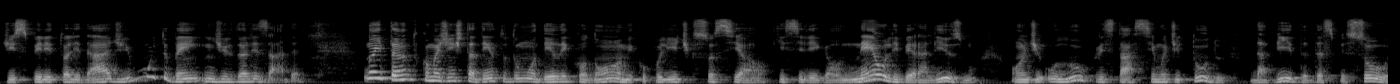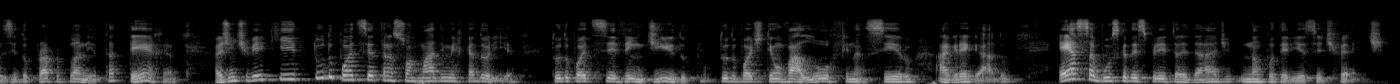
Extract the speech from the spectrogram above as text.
de espiritualidade muito bem individualizada. No entanto, como a gente está dentro do modelo econômico, político, social que se liga ao neoliberalismo, onde o lucro está acima de tudo, da vida, das pessoas e do próprio planeta Terra, a gente vê que tudo pode ser transformado em mercadoria, tudo pode ser vendido, tudo pode ter um valor financeiro agregado. Essa busca da espiritualidade não poderia ser diferente.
